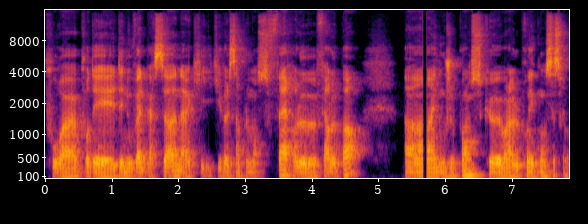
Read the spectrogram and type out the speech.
pour euh, pour des, des nouvelles personnes euh, qui, qui veulent simplement faire le faire le pas. Euh, et donc je pense que voilà le premier conseil serait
